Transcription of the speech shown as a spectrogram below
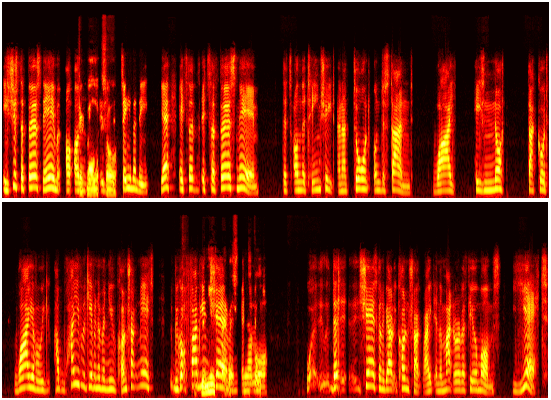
He's just the first name on, on the team and the yeah, it's the it's the first name that's on the team sheet, and I don't understand why he's not that good. Why have we why have we given him a new contract, mate? We've got Fabian Schär in, in four. The Schär's going to be out of contract, right, in a matter of a few months. Yet,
